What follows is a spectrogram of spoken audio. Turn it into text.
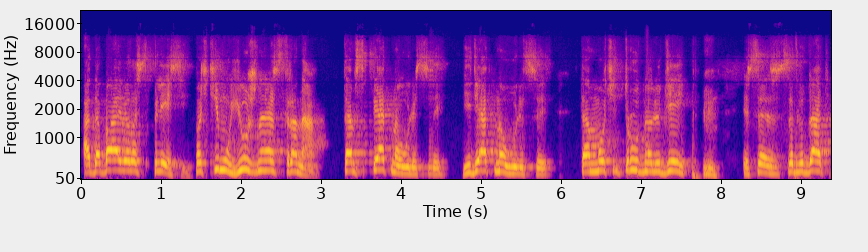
А добавилась плесень. Почему? Южная страна. Там спят на улице, едят на улице. Там очень трудно людей соблюдать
